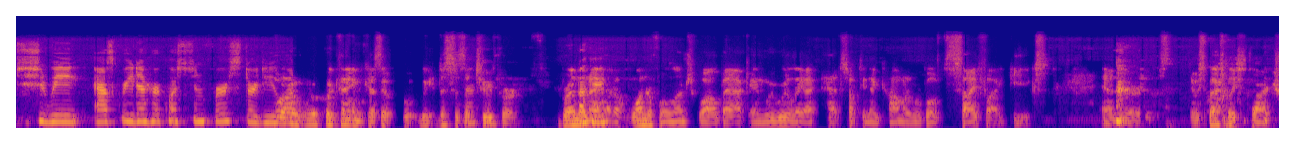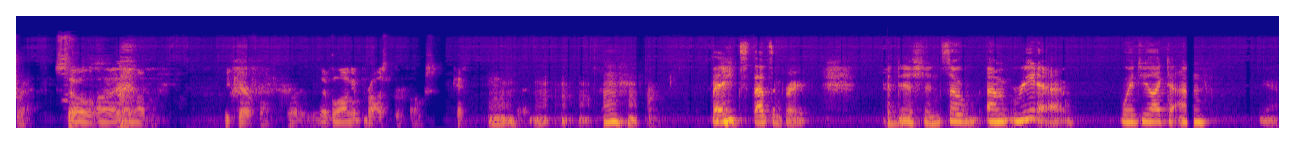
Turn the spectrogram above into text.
should we ask Rita her question first, or do you want? One real quick thing, because this is a Okay. twofer. Brenda and I had a wonderful lunch a while back, and we really had something in common. We're both sci-fi geeks and nerds, especially Star Trek. So, uh, you know, be careful. Live long and prosper, folks. Okay. Mhm. Thanks. That's a great addition. So, um, Rita, would you like to? Un- yeah.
